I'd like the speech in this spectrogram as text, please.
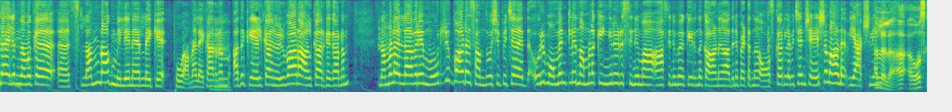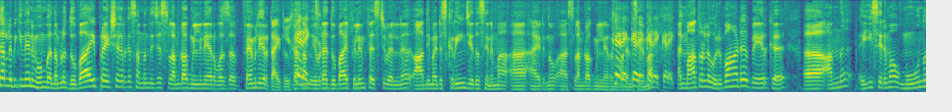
എന്തായാലും നമുക്ക് സ്ലം ഡോഗ് മില്യനെയറിലേക്ക് പോവാം അല്ലെ? കാരണം അത് കേൾക്കാൻ ഒരുപാട് ആൾക്കാർക്ക് കാരണം നമ്മളെല്ലാവരെയും ഒരുപാട് സന്തോഷിപ്പിച്ച ഒരു മൊമെന്റിൽ നമ്മളൊക്കെ ഇങ്ങനെ ഒരു സിനിമ ആ സിനിമയൊക്കെ ഇരുന്ന് കാണുക അതിന് പെട്ടെന്ന് ഓസ്കാർ ലഭിച്ചതിന് ശേഷമാണ് ആക്ച്വലി അല്ലല്ല ഓസ്കാർ ലഭിക്കുന്നതിന് മുമ്പ് നമ്മൾ ദുബായ് പ്രേക്ഷകർക്ക് സംബന്ധിച്ച് slum dog millionaire was a familiar title കാരണം ഇവിടെ ദുബായ് ഫിലിം ഫെസ്റ്റിവലിന് ആദ്യമായിട്ട് സ്ക്രീൻ ചെയ്ത സിനിമ ആയിരുന്നു സ്ലം ഡോഗ് മില്ലിനിയർ എന്ന് പറയുന്ന സിനിമ. അത് മാത്രമല്ല ഒരുപാട് പേർക്ക് അന്ന് ഈ സിനിമ മൂന്ന്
